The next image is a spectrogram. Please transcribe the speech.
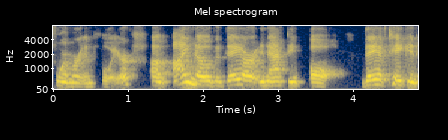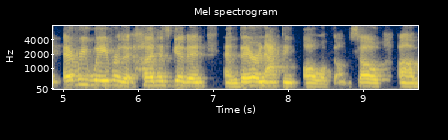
former employer, um, I know that they are enacting all. They have taken every waiver that HUD has given and they're enacting all of them. So um,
